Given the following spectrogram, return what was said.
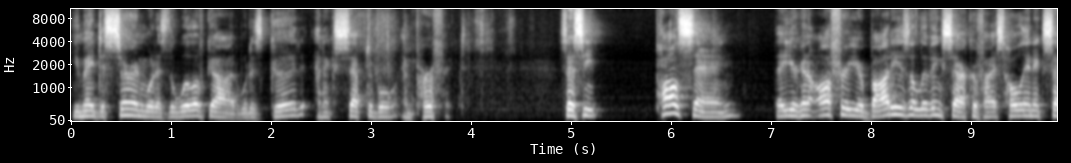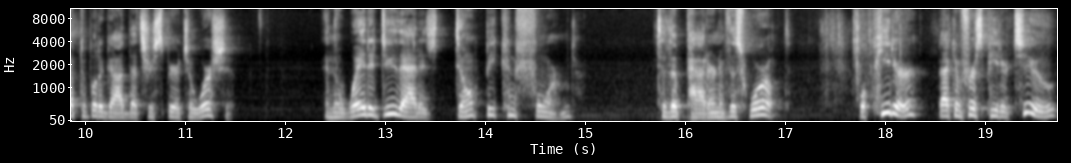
you may discern what is the will of God, what is good and acceptable and perfect." So see, Paul's saying that you're going to offer your body as a living sacrifice, holy and acceptable to God. That's your spiritual worship. And the way to do that is don't be conformed to the pattern of this world. Well, Peter, back in 1 Peter 2,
